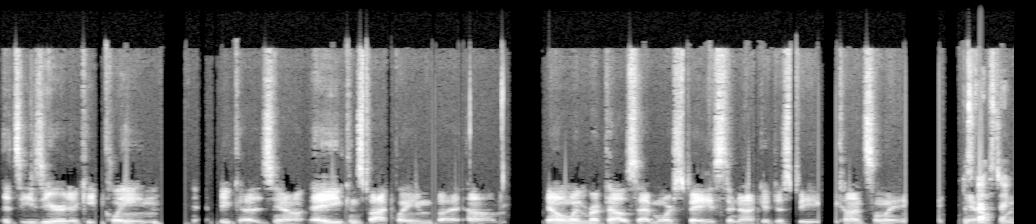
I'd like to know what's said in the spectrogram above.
it's easier to keep clean because you know a you can spot clean, but um, you know when reptiles have more space, they're not going to just be constantly you know, Disgusting.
